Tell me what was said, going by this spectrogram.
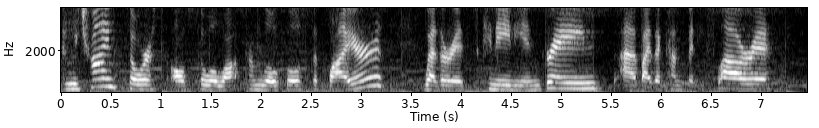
and we try and source also a lot from local suppliers whether it's Canadian grains uh, by the company Flourist,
